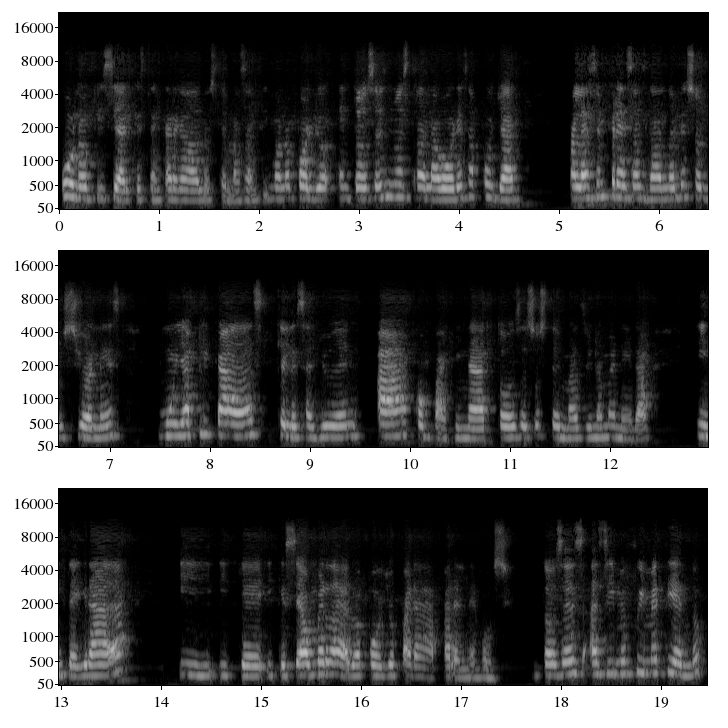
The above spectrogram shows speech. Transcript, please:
un oficial que está encargado de los temas antimonopolio. Entonces, nuestra labor es apoyar a las empresas dándoles soluciones muy aplicadas que les ayuden a compaginar todos esos temas de una manera integrada y, que, sea un verdadero apoyo para, el negocio. Entonces, así me fui metiendo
